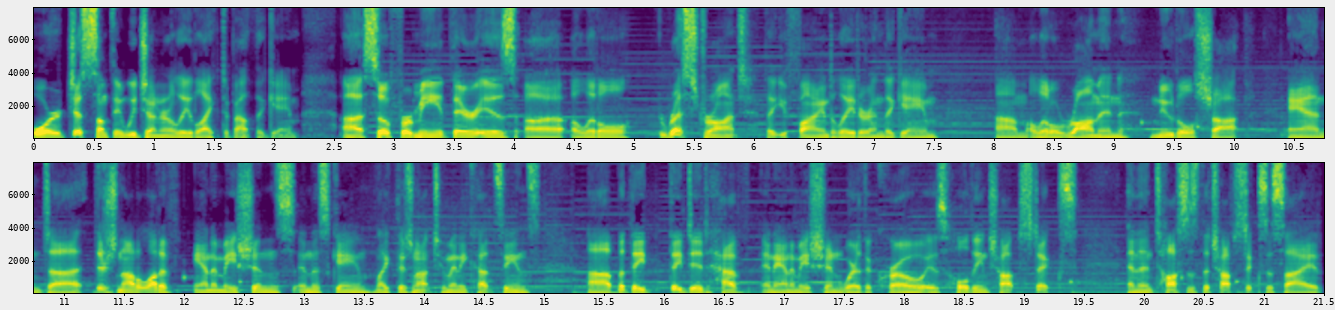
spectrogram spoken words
or just something we generally liked about the game. Uh, so for me, there is a, a, little restaurant that you find later in the game, um, a little ramen noodle shop, and uh, there's not a lot of animations in this game. Like there's not too many cutscenes, uh, but they they did have an animation where the crow is holding chopsticks and then tosses the chopsticks aside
